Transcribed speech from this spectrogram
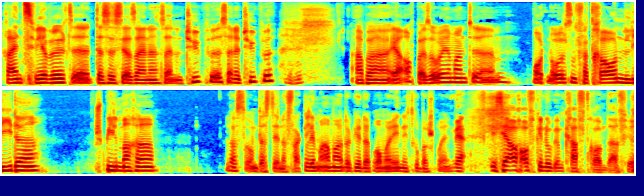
reinzwirbelt, äh, das ist ja seine, seine Type, seine Type. Mhm. Aber ja, auch bei so jemand, ähm, Morten Olsen, Vertrauen, Leader, Spielmacher, Lass, und dass der eine Fackel im Arm hat, okay, da brauchen wir eh nicht drüber sprechen. Ja, ist ja auch oft genug im Kraftraum dafür.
